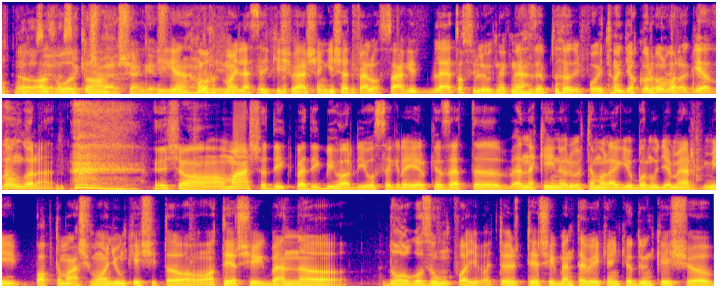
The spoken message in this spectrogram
Ott majd az volt egy kis a... versengés. Igen, ott majd lesz egy kis versengés, hát felosszák. Lehet a szülőknek nehezebb tudod, hogy folyton gyakorol valaki a zongorán. És a, a második pedig Bihar Diószegre érkezett, ennek én örültem a legjobban, ugye, mert mi paptamási vagyunk, és itt a, a térségben uh, dolgozunk, vagy, vagy térségben tevékenykedünk, és uh,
